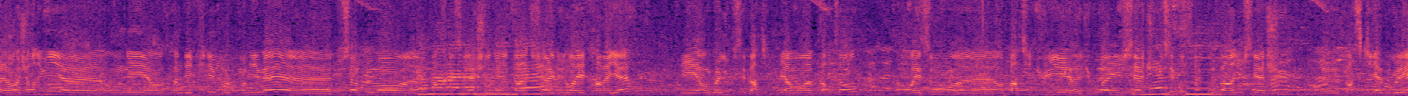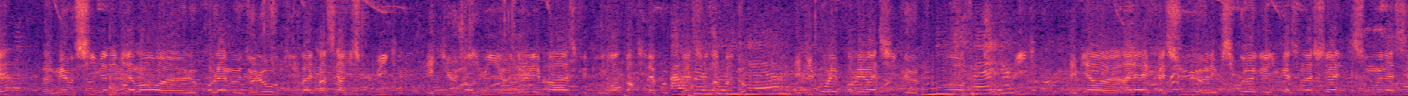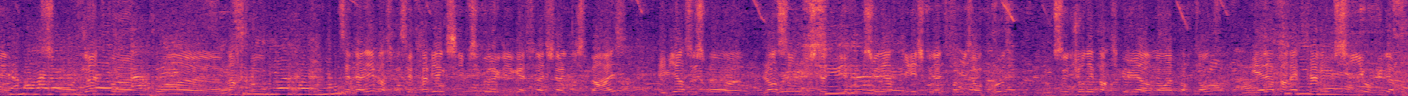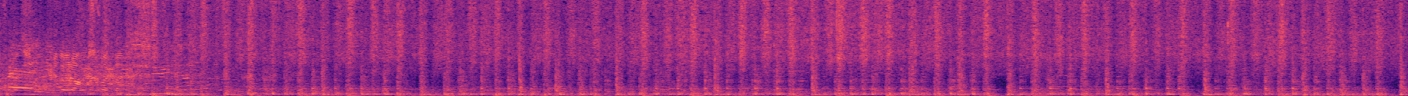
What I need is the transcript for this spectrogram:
Alors aujourd'hui, euh, on est en train de défiler pour le 1er mai, euh, tout simplement euh, parce que c'est la journée internationale du droit des travailleurs. Et en Guadeloupe, c'est particulièrement important en raison en particulier du problème du CHU. C'est pour ça qu'on parle du CHU, parce qu'il a brûlé. mais aussi, bien évidemment, le problème de l'eau qui va être un service public et qui aujourd'hui ne l'est pas, ce fait qu'une grande partie de la population n'a pas d'eau. Et puis pour les problématiques en fonction publique, bien, à la FSU, les psychologues de l'éducation nationale qui sont menacés sont notre point cette année parce qu'on sait très bien que si les psychologues de l'éducation nationale disparaissent, eh bien, ce seront l'ensemble du statut fonctionnaires qui risquent d'être remis en cause. Donc c'est une journée particulièrement importante et elle apparaît très réussie au vu de la population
